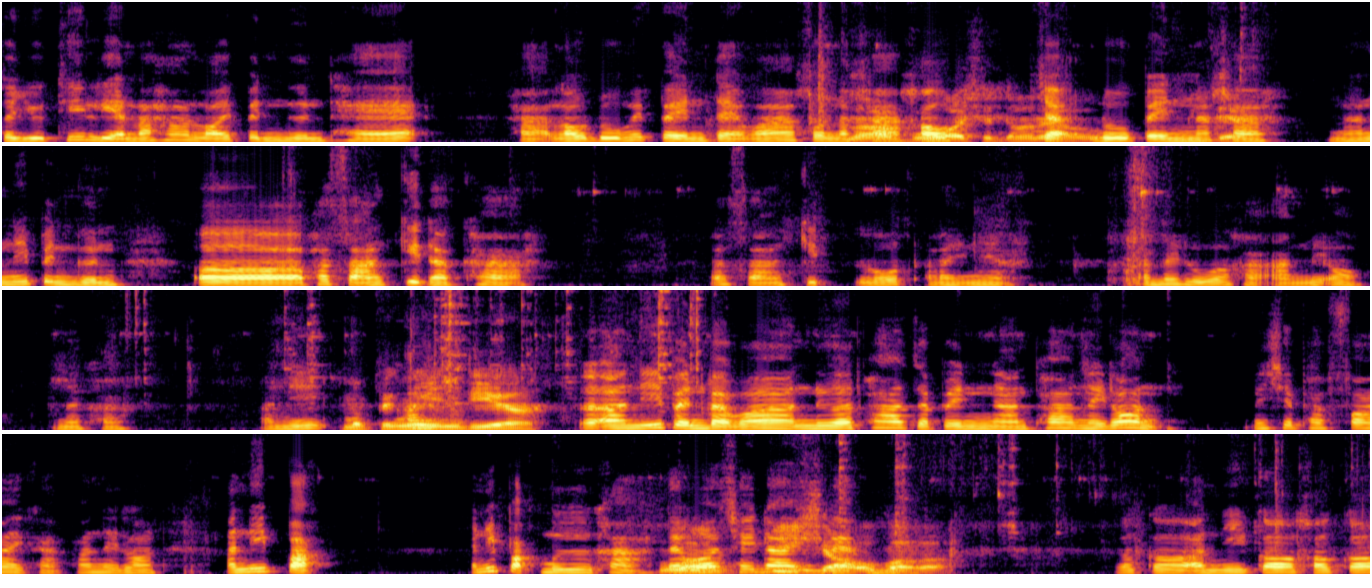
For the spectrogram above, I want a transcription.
จะอยู่ที่เหรียญละห้าร้อยเป็นเงินแท้ค่ะ เราดูไม่เป็นแต่ว่าคนราคา Nabo เขา har ikke den จะ og ดูเป็นนะ bildet. คะ นั้นนี่เป็นเงิน เอ่อภาษาอังกฤษอะค่ะ ภาษาอังกฤษลดอะไรเนี่ยอันไม่รู้อะค่ะอ่านไม่ออกนะคะ อันนี้มันเป็นเงินอินเดียแต่อันนี้เป็นแบบว่าเนื้อผ้าจะเป็นงานผ้าไนล่อน ไม่ใช่ผ้าฝ้ายค่ะ ผ้าไนล่อน อันนี้ปัก อันนี้ปักมือค่ะ แต่ว่าใช้ได้อีกแบบห Viser นึ่ง bare. แล้วก็อันนี้ก็เขาก็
